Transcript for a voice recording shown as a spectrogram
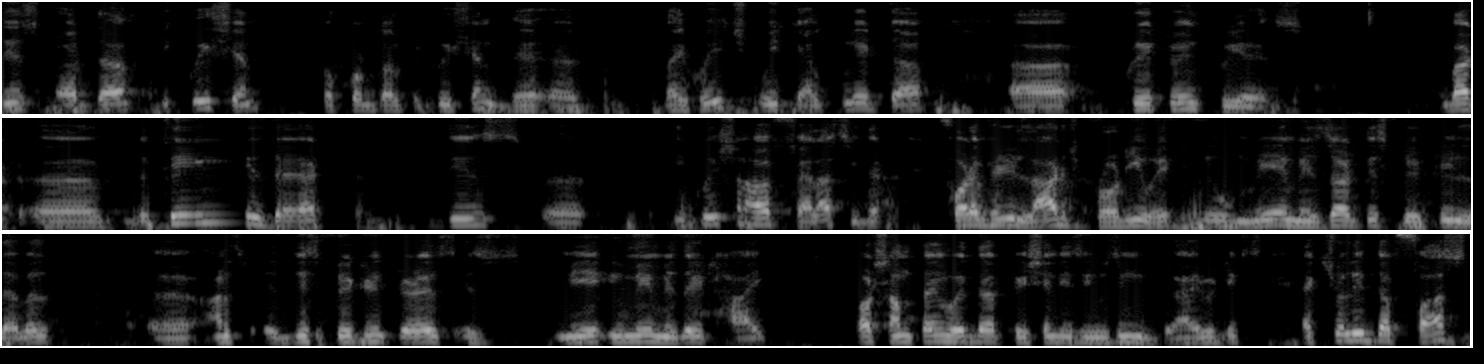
these are the equation Cockcroft equation there, uh, by which we calculate the uh, creatinine clearance. But uh, the thing is that this uh, equation of fallacy that for a very large body weight you may measure this creatinine level uh, this creatinine clearance is may you may measure it high or sometime when the patient is using diuretics. Actually the first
